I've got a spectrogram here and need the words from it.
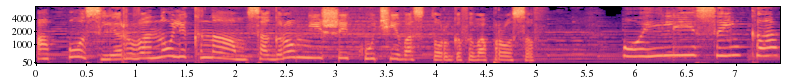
а после рванули к нам с огромнейшей кучей восторгов и вопросов. «Ой, лисонька!»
